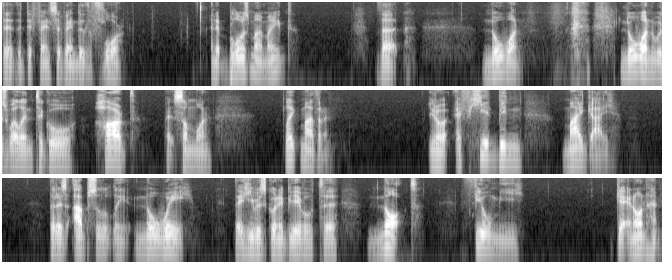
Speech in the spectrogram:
the, the defensive end of the floor. And it blows my mind that no one, no one was willing to go hard at someone like Mathurin. You know, if he had been my guy, there is absolutely no way that he was going to be able to not feel me getting on him.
